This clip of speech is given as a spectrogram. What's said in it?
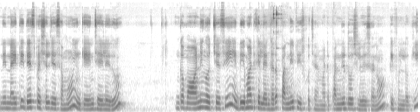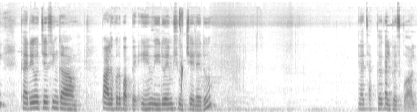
నిన్నైతే ఇదే స్పెషల్ చేసాము ఇంకేం చేయలేదు. ఇంకా మార్నింగ్ వచ్చేసి డిమార్ట్కి వెళ్ళాం కదా పన్నీర్ తీసుకొచ్చాను అనమాట పన్నీర్ దోశలు వేసాను టిఫిన్లోకి. కర్రీ వచ్చేసి ఇంకా పాలకూర పప్పే. ఏం వీడియో ఏం షూట్ చేయలేదు. ఇలా చక్కగా కలిపేసుకోవాలి.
